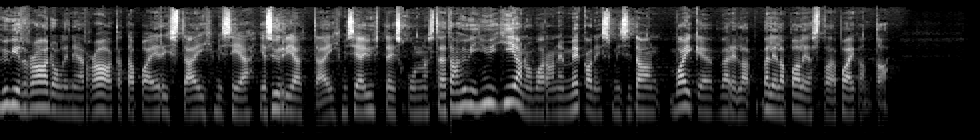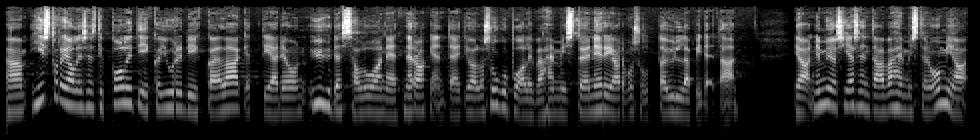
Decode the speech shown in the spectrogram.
hyvin raadollinen ja raaka tapa eristää ihmisiä ja syrjäyttää ihmisiä yhteiskunnasta. Ja tämä on hyvin hienovarainen mekanismi, sitä on vaikea välillä, välillä paljastaa ja paikantaa. Historiallisesti politiikka, juridiikka ja lääketiede on yhdessä luoneet ne rakenteet, joilla sukupuolivähemmistöjen eriarvoisuutta ylläpidetään. Ja ne myös jäsentää vähemmistön omia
